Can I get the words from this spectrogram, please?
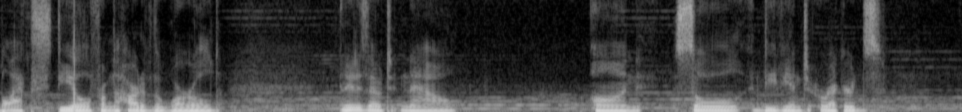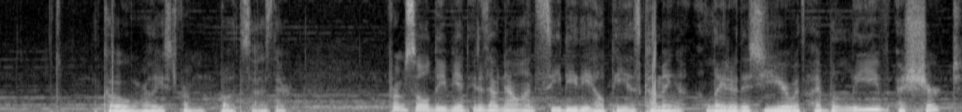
Black Steel from the Heart of the World and it is out now on Soul Deviant Records, co released from both sides there. From Soul Deviant, it is out now on CD. The LP is coming later this year with, I believe, a shirt.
